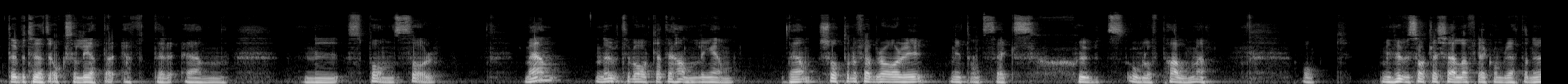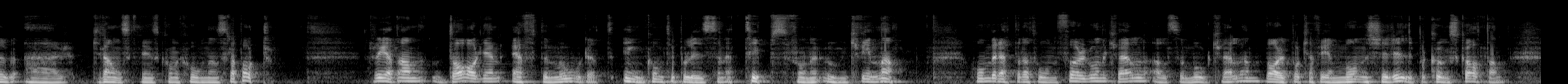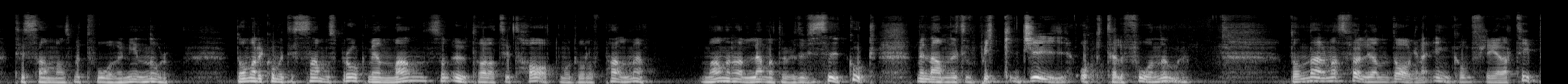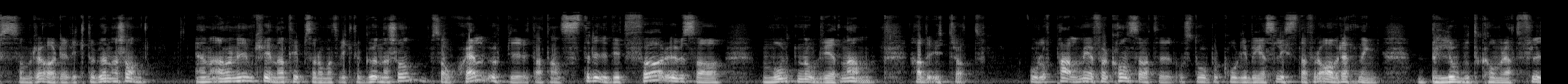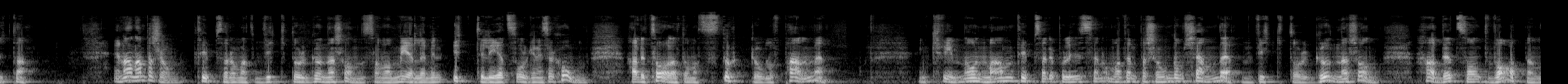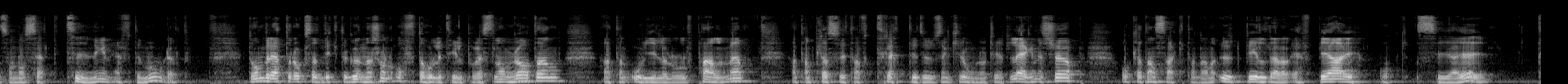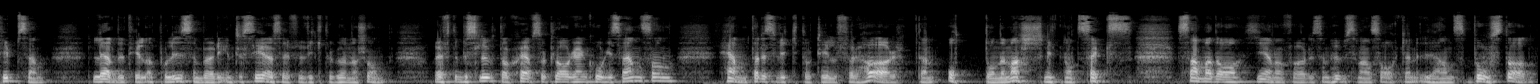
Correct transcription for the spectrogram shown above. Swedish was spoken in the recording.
Det betyder att jag också letar efter en ny sponsor. Men nu tillbaka till handlingen. Den 28 februari 1986 skjuts Olof Palme. Och min huvudsakliga källa för det jag kommer berätta nu är Granskningskommissionens rapport. Redan dagen efter mordet inkom till polisen ett tips från en ung kvinna. Hon berättade att hon föregående kväll, alltså mordkvällen, varit på café Mon Cherie på Kungsgatan tillsammans med två väninnor. De hade kommit i samspråk med en man som uttalat sitt hat mot Olof Palme. Mannen hade lämnat över ett visitkort med namnet Wick G och telefonnummer. De närmast följande dagarna inkom flera tips som rörde Viktor Gunnarsson. En anonym kvinna tipsade om att Viktor Gunnarsson, som själv uppgivit att han stridit för USA mot Nordvietnam, hade yttrat Olof Palme är för konservativ och står på KGBs lista för avrättning. Blod kommer att flyta. En annan person tipsade om att Viktor Gunnarsson som var medlem i en ytterlighetsorganisation hade talat om att störta Olof Palme. En kvinna och en man tipsade polisen om att en person de kände, Viktor Gunnarsson, hade ett sånt vapen som de sett i tidningen efter mordet. De berättade också att Viktor Gunnarsson ofta håller till på Västerlånggatan, att han ogillar Olof Palme, att han plötsligt haft 30 000 kronor till ett lägenhetsköp och att han sagt att han var utbildad av FBI och CIA. Tipsen ledde till att polisen började intressera sig för Viktor Gunnarsson. Och efter beslut av chefsåklagaren KG Svensson hämtades Viktor till förhör den 8 mars 1986. Samma dag genomfördes en husrannsakan i hans bostad.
